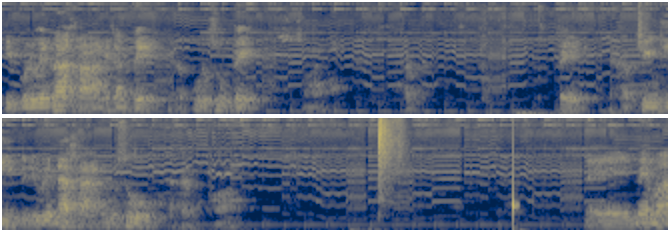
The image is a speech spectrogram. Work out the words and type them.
ถีบบริเวณหน้าขาในการเตะนะครับผู้ต่อสู้เตะครับเตะนะครับชิงถีบบริเวณหน้าขาผู้ต่อสู้นะครับในแม่ไม้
